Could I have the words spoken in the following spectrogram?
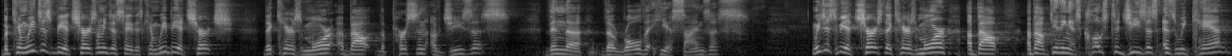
But can we just be a church? Let me just say this. Can we be a church that cares more about the person of Jesus than the, the role that he assigns us? Can we just be a church that cares more about, about getting as close to Jesus as we can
